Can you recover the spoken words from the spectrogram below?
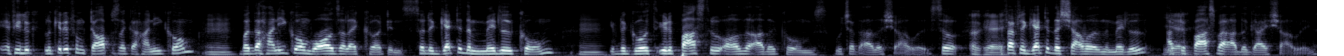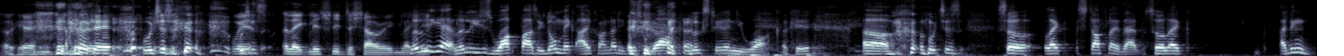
if you look look at it from top, it's like a honeycomb. Mm. But the honeycomb walls are like curtains. So to get to the middle comb, Mm. you have to go through, you have to pass through all the other combs, which are the other showers. So Okay. if I have to get to the shower in the middle, I have to pass by other guys showering. Okay. okay, which is Wait, which is like literally just showering, like literally yeah, literally you just walk past. You don't make eye contact. You just walk. you look straight and you walk. Okay, uh, which is so like stuff like that. So like, I think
